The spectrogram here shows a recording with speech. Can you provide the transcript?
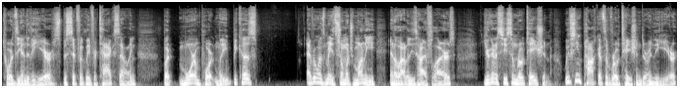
towards the end of the year, specifically for tax selling, but more importantly, because everyone's made so much money in a lot of these high flyers, you're going to see some rotation. We've seen pockets of rotation during the year.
